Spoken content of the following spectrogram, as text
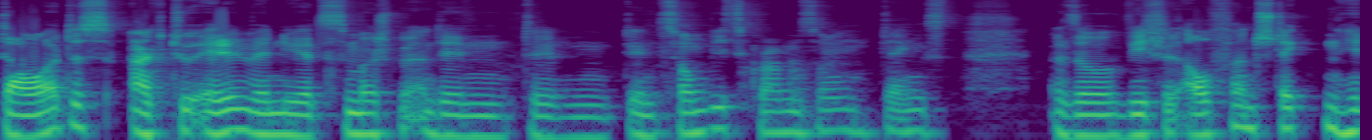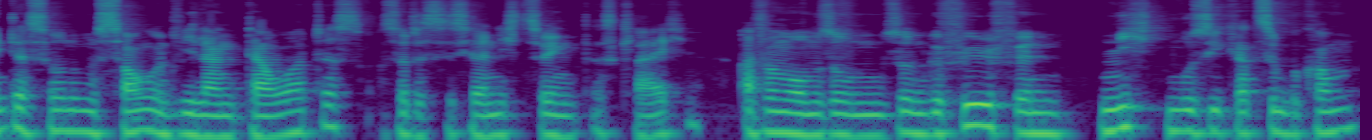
dauert es aktuell, wenn du jetzt zum Beispiel an den, den, den Zombie-Scrum-Song denkst? Also wie viel Aufwand steckt denn hinter so einem Song und wie lange dauert es? Also das ist ja nicht zwingend das Gleiche. Einfach mal um so ein, so ein Gefühl für einen Nicht-Musiker zu bekommen.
